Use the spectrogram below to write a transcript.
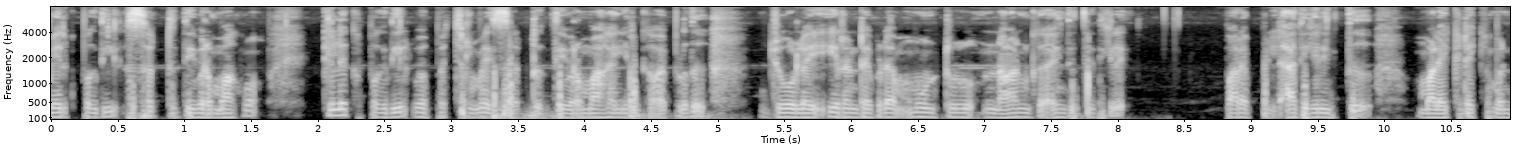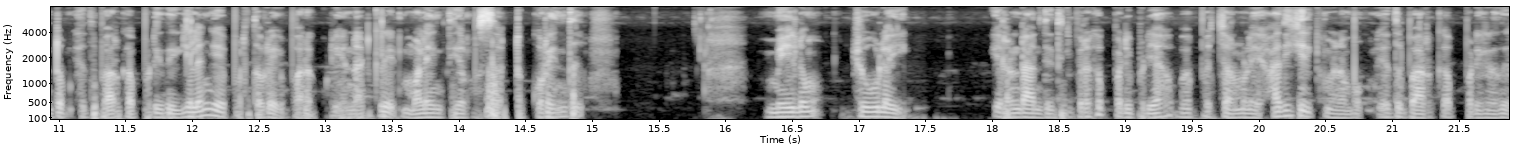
மேற்கு பகுதியில் சற்று தீவிரமாகவும் கிழக்கு பகுதியில் வெப்பச்சலமலை சற்று தீவிரமாக இருக்க வாய்ப்புள்ளது. ஜூலை இரண்டை விட மூன்று நான்கு ஐந்து தேதிகளில் பரப்பில் அதிகரித்து மழை கிடைக்கும் என்றும் எதிர்பார்க்கப்படுகிறது. இலங்கையை பொறுத்தவரை வரக்கூடிய நாட்களில் மழையின் தீவிரம் சற்று குறைந்து மேலும் ஜூலை இரண்டாம் தேதிக்கு பிறகு படிப்படியாக வெப்பச்சலமலை அதிகரிக்கும் எனவும் எதிர்பார்க்கப்படுகிறது.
